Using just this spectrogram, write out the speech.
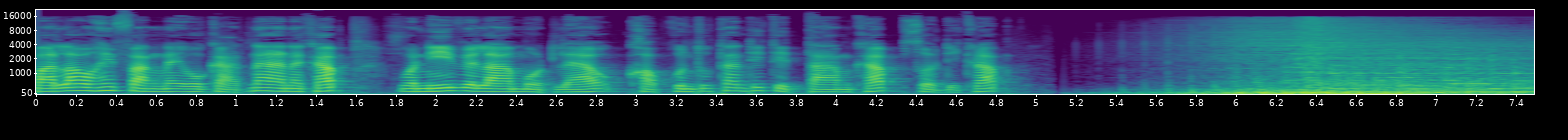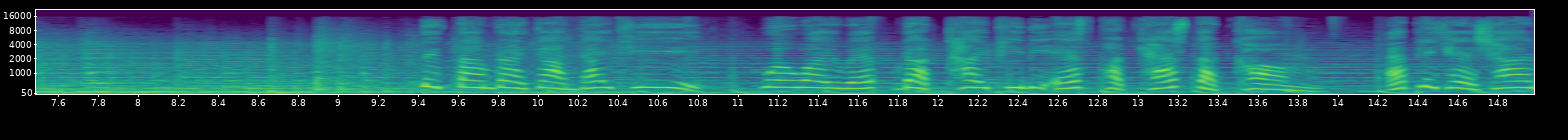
มาเล่าให้ฟังในโอกาสหน้านะครับ วันนี้เวลาหมดแล้วขอบคุณทุกท่านที่ติดตามครับ สวัสดีครับ ติดตามรายการได้ที่ www.thaipbspodcast.com แอปพลิเคชัน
